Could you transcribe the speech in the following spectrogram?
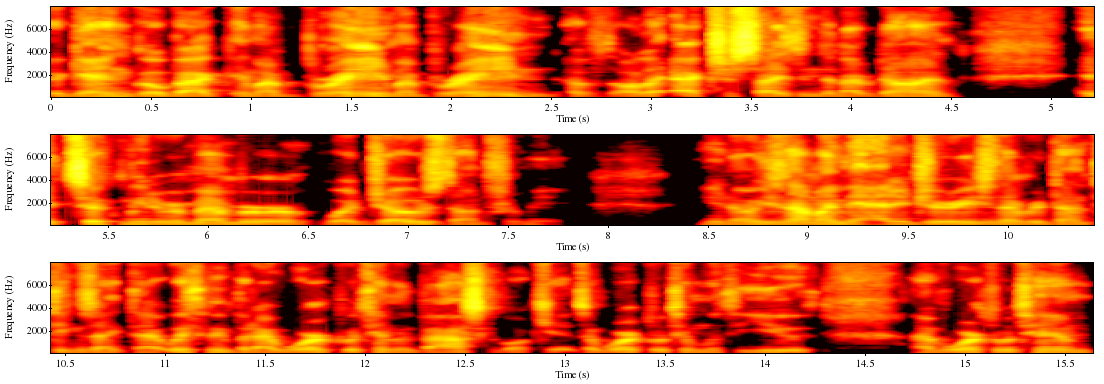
again go back in my brain, my brain of all the exercising that I've done. It took me to remember what Joe's done for me. You know, he's not my manager. He's never done things like that with me, but I worked with him in basketball kids. I worked with him with the youth. I've worked with him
